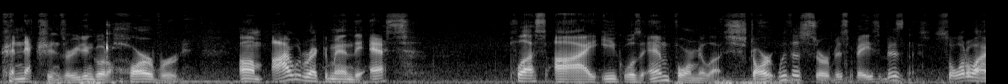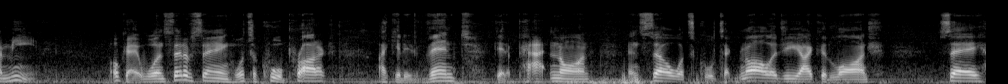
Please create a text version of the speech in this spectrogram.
connections, or you didn't go to Harvard, um, I would recommend the S plus I equals M formula. Start with a service-based business. So what do I mean? Okay, well, instead of saying, what's a cool product I could invent, get a patent on, and sell what's cool technology I could launch, say,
